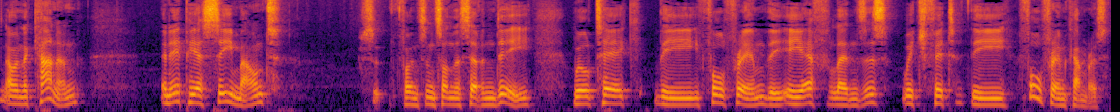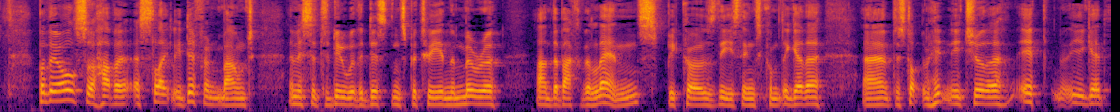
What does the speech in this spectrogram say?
Now in the Canon, an APS-C mount, for instance on the 7D, will take the full frame, the EF lenses, which fit the full frame cameras. But they also have a, a slightly different mount, and this is to do with the distance between the mirror and the back of the lens because these things come together uh, to stop them hitting each other. If you get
